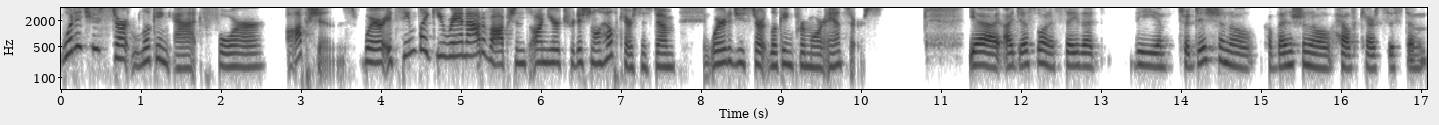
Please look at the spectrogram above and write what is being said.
what did you start looking at for options where it seemed like you ran out of options on your traditional healthcare system? Where did you start looking for more answers? Yeah, I just want to say that the traditional conventional healthcare system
